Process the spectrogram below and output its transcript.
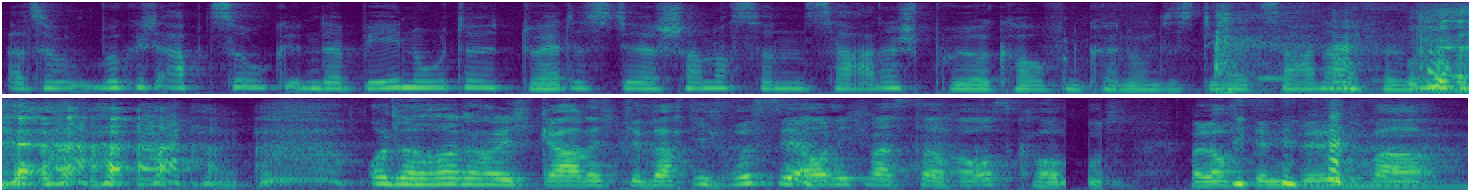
Also wirklich Abzug in der B-Note. Du hättest dir schon noch so einen Sahnesprüher kaufen können und das Ding mit Sahne auffüllen können. Und daran habe ich gar nicht gedacht. Ich wusste ja auch nicht, was da rauskommt. Weil auf dem Bild war,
